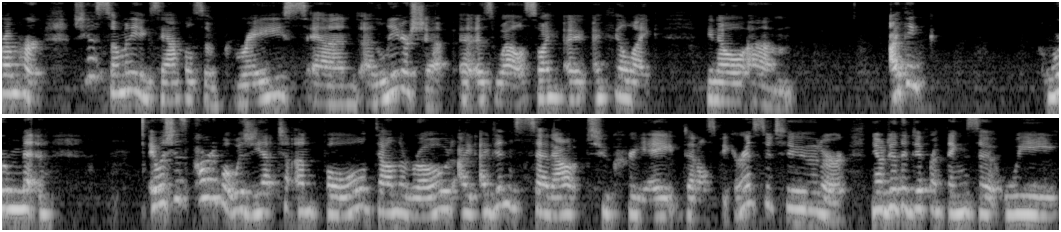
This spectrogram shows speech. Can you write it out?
from her. She has so many examples of grace and leadership as well. So I, I, I, feel like, you know, um, I think we're met. It was just part of what was yet to unfold down the road. I, I didn't set out to create Dental Speaker Institute or, you know, do the different things that we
